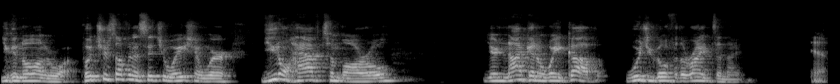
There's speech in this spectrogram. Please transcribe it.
You can no longer walk. Put yourself in a situation where you don't have tomorrow. You're not going to wake up. Would you go for the ride tonight? Yeah.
